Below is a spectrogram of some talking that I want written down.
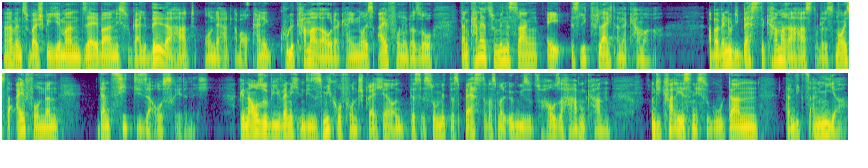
Ja, wenn zum Beispiel jemand selber nicht so geile Bilder hat und er hat aber auch keine coole Kamera oder kein neues iPhone oder so, dann kann er zumindest sagen, ey, es liegt vielleicht an der Kamera. Aber wenn du die beste Kamera hast oder das neueste iPhone, dann dann zieht diese Ausrede nicht. Genauso wie wenn ich in dieses Mikrofon spreche und das ist somit das Beste, was man irgendwie so zu Hause haben kann. Und die Quali ist nicht so gut, dann, dann liegt's an mir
